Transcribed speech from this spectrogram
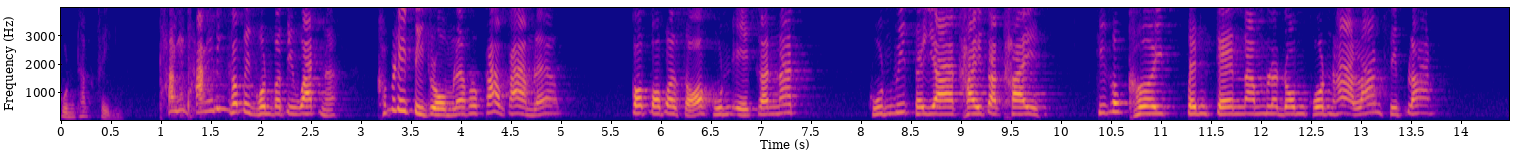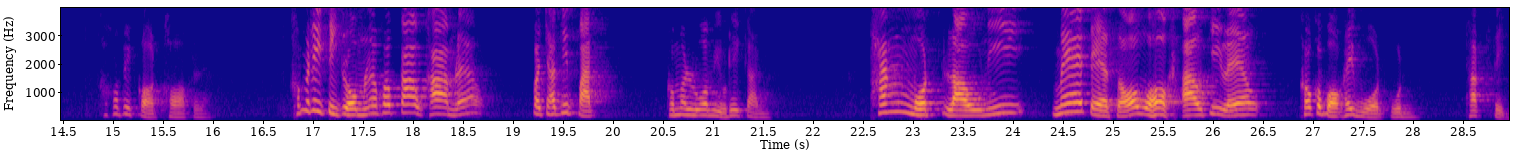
คุณทักษิณทั้งทั้งที่เขาเป็นคนปฏิวัตินะเขาไม่ได้ติดลมแล้วเขาก้าวข้ามแล้วกปปสคุณเอกนัทคุณวิทยาใครตะใคร ที่เขาเคยเป็นแกนนำระดมคนห้าล้านสิบล้าน เขาก็ไปกอดคอกันแล้วเขาไม่ได้ติดลมแล้วเขาก้าวข้ามแล้ว ประชาธิปัตย์ก็มารวมอยู่ด้วยกัน ทั้งหมดเหล่านี้แม้แต่สวคราวที่แล้ว เขาก็บอกให้โหวตคุณ ทักษิณ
